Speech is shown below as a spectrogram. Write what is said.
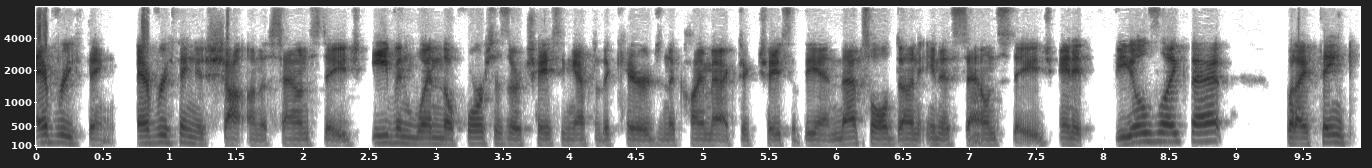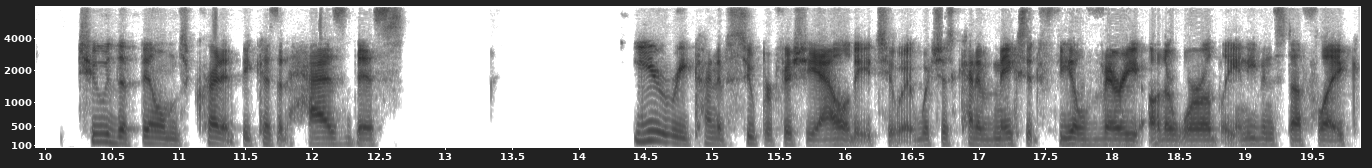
everything everything is shot on a soundstage. Even when the horses are chasing after the carriage in the climactic chase at the end, that's all done in a soundstage, and it feels like that. But I think to the film's credit because it has this eerie kind of superficiality to it, which just kind of makes it feel very otherworldly. And even stuff like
